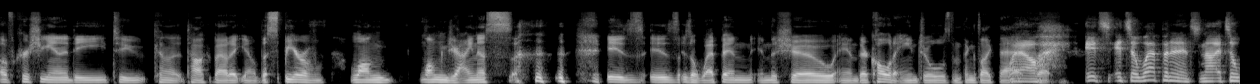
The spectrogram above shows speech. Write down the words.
of Christianity to kind of talk about it. You know, the spear of long Longinus is is is a weapon in the show, and they're called angels and things like that. well, but- it's it's a weapon and it's not it's a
